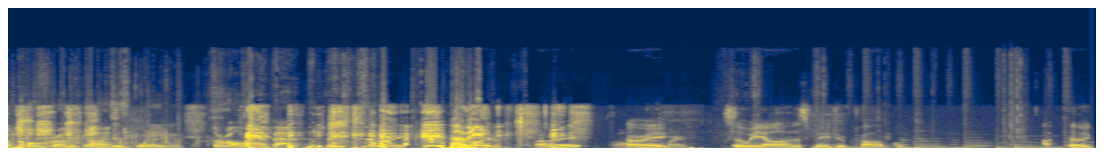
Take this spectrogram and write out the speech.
I'm over. I'm done. is this game? Throw a lamp at it, the bitch. Alright. Ori- Alright. Oh, Alright. So we all have this major problem. Uh, The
